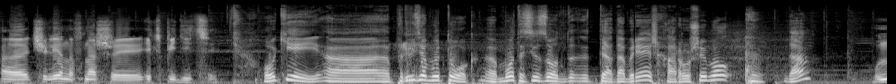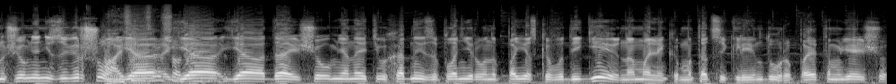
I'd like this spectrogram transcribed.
э, членов нашей экспедиции. Окей, а, подведем итог. Э, Мотосезон д- ты одобряешь, хороший был, да? Он еще у меня не завершен. А, я, не завершен. я, я, да, еще у меня на эти выходные запланирована поездка в Адыгею на маленьком мотоцикле Эндуро, поэтому я еще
